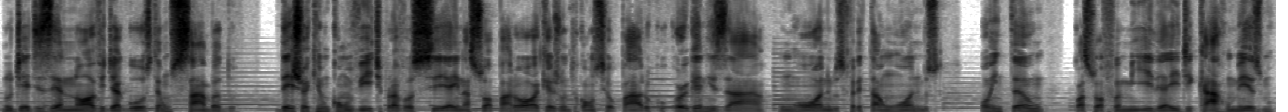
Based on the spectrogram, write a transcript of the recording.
No dia 19 de agosto é um sábado. Deixo aqui um convite para você aí na sua paróquia, junto com o seu pároco, organizar um ônibus, fretar um ônibus, ou então com a sua família e de carro mesmo.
